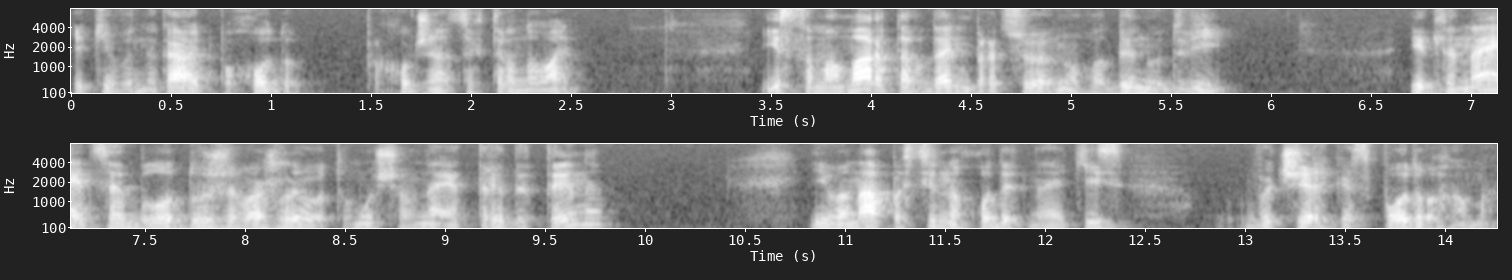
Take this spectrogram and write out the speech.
які виникають по ходу проходження цих тренувань. І сама Марта в день працює ну, годину-дві. І для неї це було дуже важливо, тому що в неї три дитини, і вона постійно ходить на якісь вечірки з подругами.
